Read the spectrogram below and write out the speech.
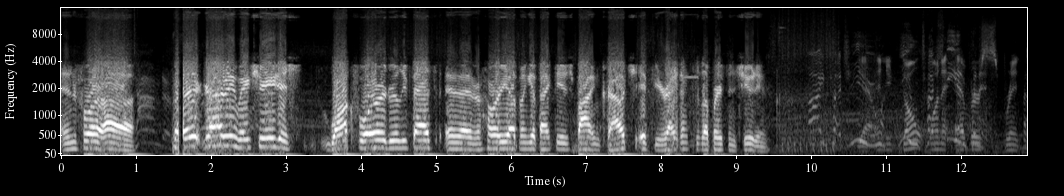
And for uh, perk grabbing, make sure you just walk forward really fast and then hurry up and get back to your spot and crouch if you're right next to the person shooting. I touch you. Yeah, and you don't want to ever infinite. sprint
